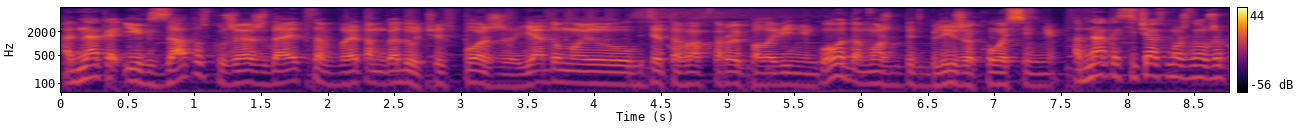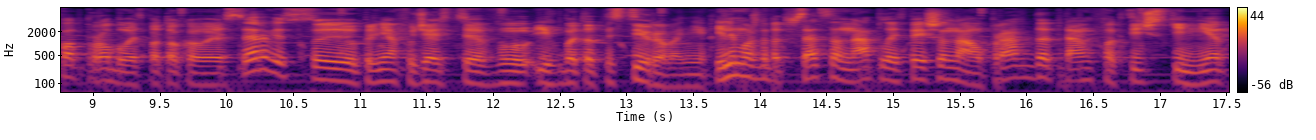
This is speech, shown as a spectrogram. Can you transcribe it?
Однако их запуск уже ожидается в этом году, чуть позже. Я думаю, где-то во второй половине года, может быть ближе к осени. Однако сейчас можно уже попробовать потоковые сервисы, приняв участие в их бета-тестировании тестировании. Или можно подписаться на PlayStation Now. Правда, там фактически нет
